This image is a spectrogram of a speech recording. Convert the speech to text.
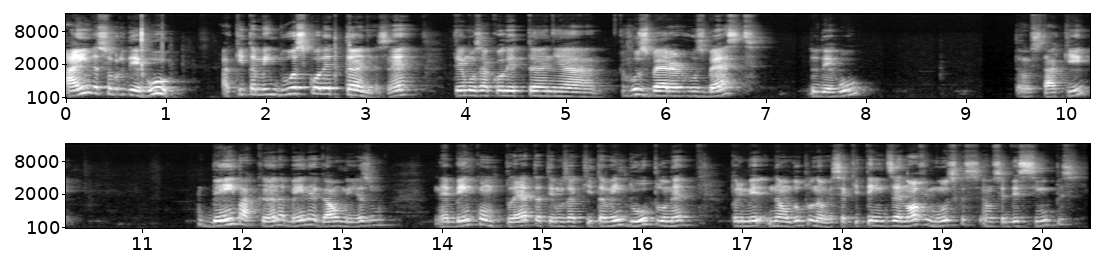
Ainda sobre o The Who, aqui também duas coletâneas, né? Temos a coletânea Who's Better, Who's Best, do The Who. Então está aqui. Bem bacana, bem legal mesmo né, bem completa. Temos aqui também duplo, né? Primeiro, não, duplo não. Esse aqui tem 19 músicas, é um CD simples,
